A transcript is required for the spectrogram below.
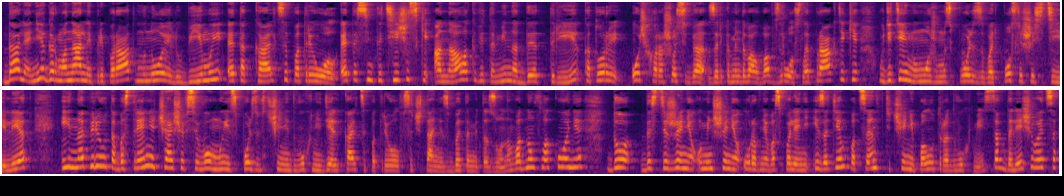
Далее, негормональный препарат, мною любимый, это кальций патриол. Это синтетический аналог витамина D3, который очень хорошо себя зарекомендовал во взрослой практике. У детей мы можем использовать после 6 лет. И на период обострения чаще всего мы используем в течение двух недель кальций патриол в сочетании с бетаметазоном в одном флаконе до достижения уменьшения уровня воспаления. И затем пациент в течение полутора-двух месяцев долечивается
